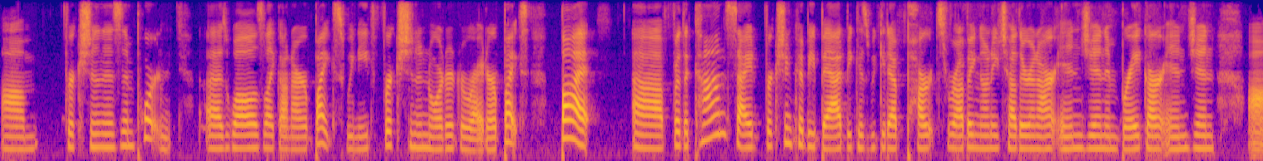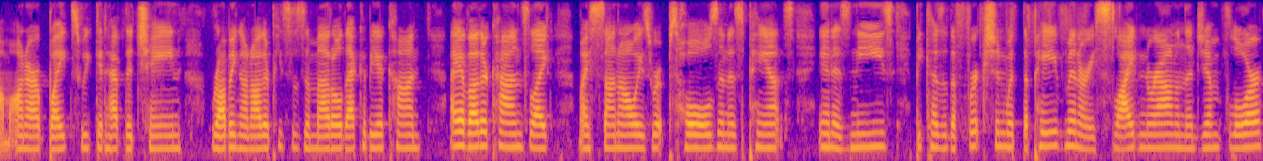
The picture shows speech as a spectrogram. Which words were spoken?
Um, friction is important as well as like on our bikes we need friction in order to ride our bikes but uh, for the con side, friction could be bad because we could have parts rubbing on each other in our engine and break our engine. Um, on our bikes, we could have the chain rubbing on other pieces of metal. That could be a con. I have other cons like my son always rips holes in his pants and his knees because of the friction with the pavement or he's sliding around on the gym floor.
